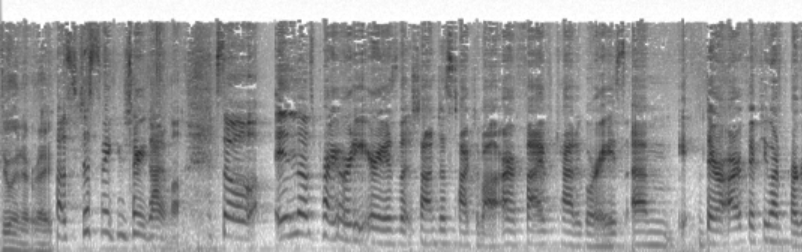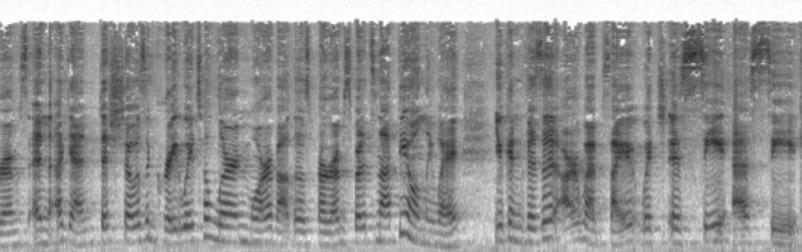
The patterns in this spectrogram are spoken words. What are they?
doing it right. I was just making sure you got them all. So in those priority areas that Sean just talked about, our five categories, um, there are 51 programs. And again, this show is a great way to learn more about those programs, but it's not the only way. You can visit our website, which is cscslc.org.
